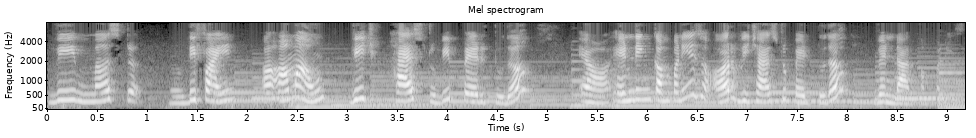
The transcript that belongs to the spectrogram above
we must define a amount which has to be paid to the uh, ending companies or which has to pay to the vendor companies.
